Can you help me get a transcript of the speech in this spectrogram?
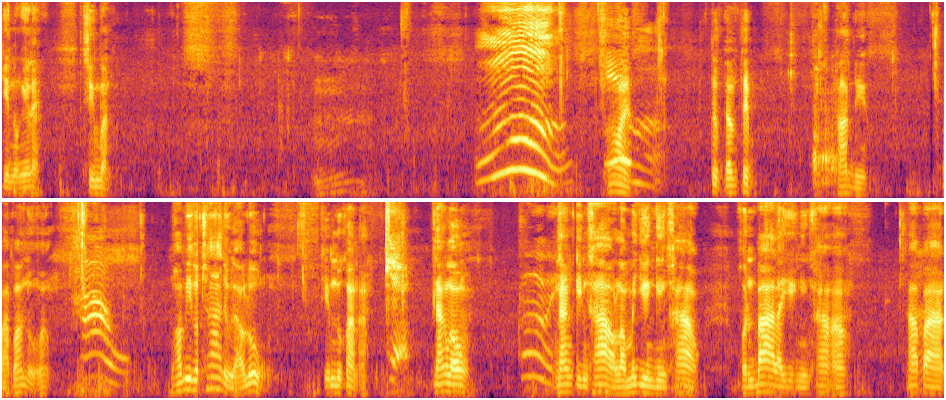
กินตรงนี้เลย ชิมก่อน อืมอืมอร่อยจิ้มติบเต็มติบภาพดีป้าป้อนหนูบ้างข้าวเพราะมีรสชาติอยู่แล้วลูกชิมดูก่อนอะเจ็ดนั่งลง กุ้งนั่งกินข้าว เราไม่ยืนกินข้าว คนบ้าอะไรยืนกินข้าวเอาอ้าปาก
